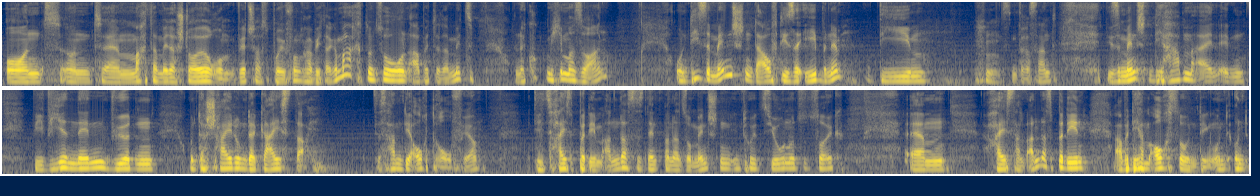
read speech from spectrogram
und, und ähm, macht da mit der Steuerung, Wirtschaftsprüfung habe ich da gemacht und so und arbeite damit. Und er guckt mich immer so an. Und diese Menschen da auf dieser Ebene, die, hm, das ist interessant, diese Menschen, die haben ein, wie wir nennen würden, Unterscheidung der Geister. Das haben die auch drauf, ja. Das heißt bei dem anders, das nennt man dann so Menschenintuition und so Zeug. Ähm, heißt halt anders bei denen, aber die haben auch so ein Ding. Und, und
